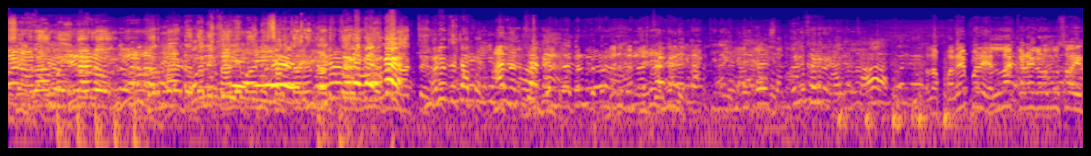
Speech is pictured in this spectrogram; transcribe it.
ಸಿದ್ದರಾಮಯ್ಯನವರು ಕರ್ನಾಟಕದಲ್ಲಿ ತಾಲಿಬಾನಿ ಸರ್ಕಾರ ನಡೆಸ್ತಾ ಇರೋದು ಆಗ್ತಾ ಇದೆ. ಅಲ್ಲ ಪದೇ ಪದೇ ಎಲ್ಲ ಕಡೆಗಳಲ್ಲೂ ಸಹ ಈ ರೀತಿ ಶು-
